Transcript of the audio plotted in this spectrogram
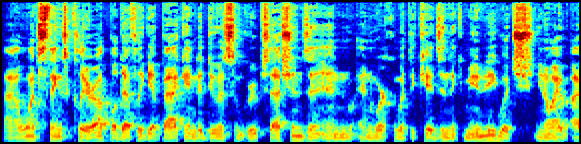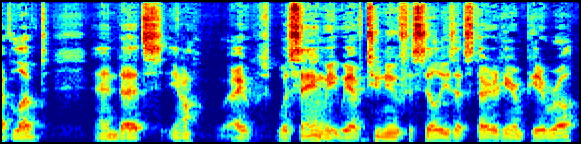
uh, once things clear up, we'll definitely get back into doing some group sessions and, and, and working with the kids in the community, which, you know, I've, I've loved. And uh, it's, you know, I was saying, we, we have two new facilities that started here in Peterborough,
